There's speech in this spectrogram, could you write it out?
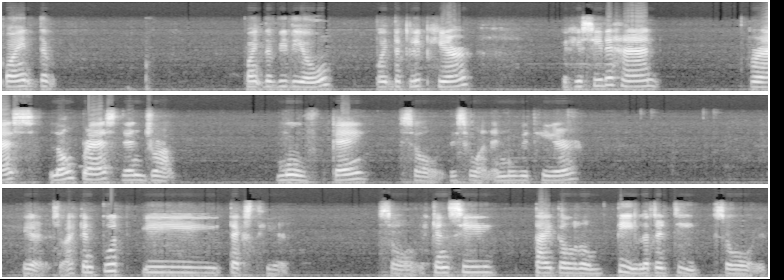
Point the point the video point the clip here. If you see the hand press long press then drag move okay? So this one and move it here. Here so I can put a text here. So you can see title room T letter T. So it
